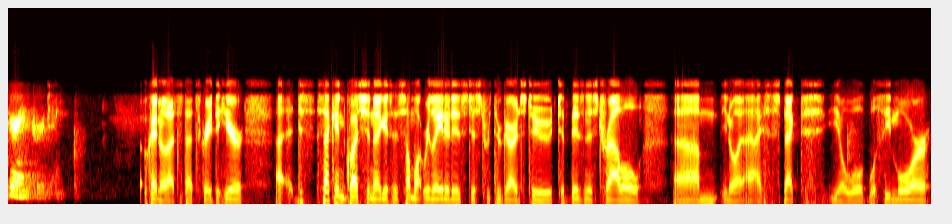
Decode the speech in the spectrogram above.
Very encouraging. Okay. No, that's great to hear. Just second question, I guess, is somewhat related, is just with regards to business travel. Um, you know, I suspect, you know, we'll see more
